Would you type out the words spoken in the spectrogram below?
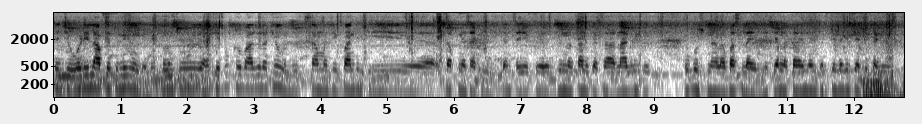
त्यांचे वडील आपल्यातून निघून गेले. परंतु ते दुःख बाजूला ठेवून एक सामाजिक बांधिलकी जपण्यासाठी त्यांचा एक जुन्नर तालुक्याचा नागरिक उपोषणाला बसला आहे. हे त्यांना कळल्यानंतर ते लगेच त्या ठिकाणी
